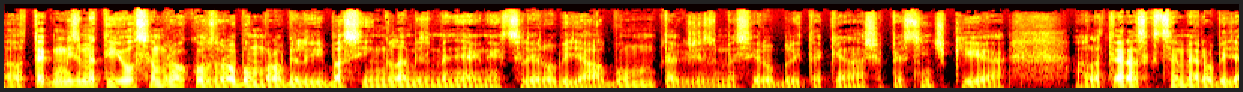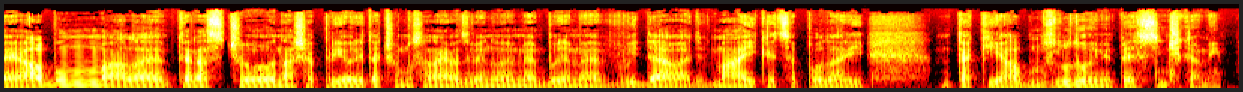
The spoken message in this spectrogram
E, tak my sme tých 8 rokov s Robom robili iba single, my sme nejak nechceli robiť album, takže sme si robili také naše pesničky, a, ale teraz chceme robiť aj album, ale teraz čo naša priorita, čomu sa najviac venujeme, budeme vydávať v máji, keď sa podarí taký album s ľudovými pesničkami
